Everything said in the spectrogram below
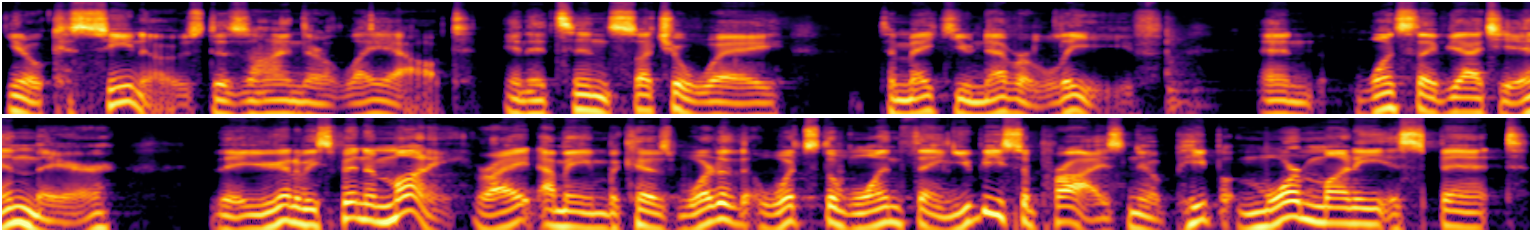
you know casinos design their layout, and it's in such a way to make you never leave. And once they've got you in there, that you're going to be spending money, right? I mean, because what are the, what's the one thing you'd be surprised? You know, people more money is spent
